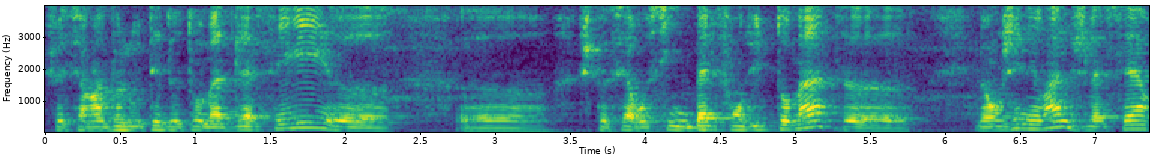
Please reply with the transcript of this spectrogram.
je vais faire un velouté de tomates glacées. euh, euh, je peux faire aussi une belle fondue de tomates. euh, mais en général, je la sers.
